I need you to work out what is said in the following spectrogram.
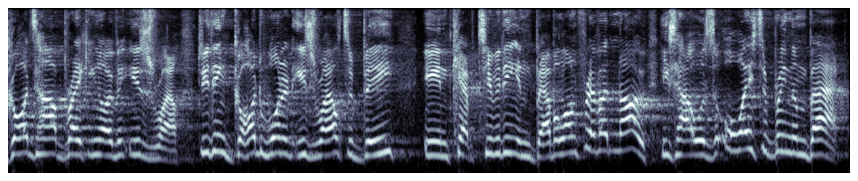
God's heart breaking over Israel. Do you think God wanted Israel to be in captivity in Babylon forever? No. His heart was always to bring them back.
